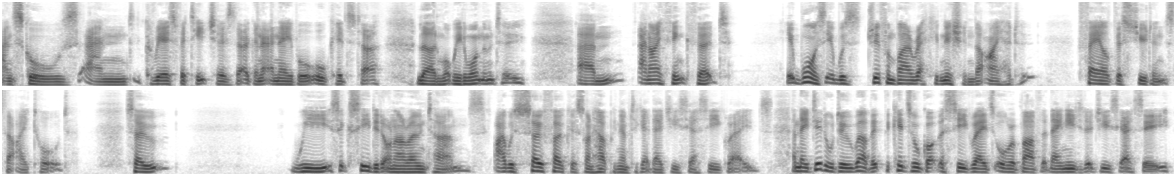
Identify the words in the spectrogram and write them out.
and schools and careers for teachers that are going to enable all kids to learn what we want them to? Um, and I think that it was, it was driven by a recognition that I had failed the students that I taught. So we succeeded on our own terms. I was so focused on helping them to get their GCSE grades. And they did all do well. The, kids all got the C grades or above that they needed at GCSE.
